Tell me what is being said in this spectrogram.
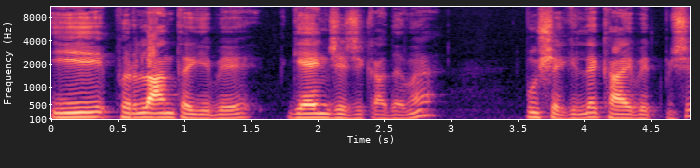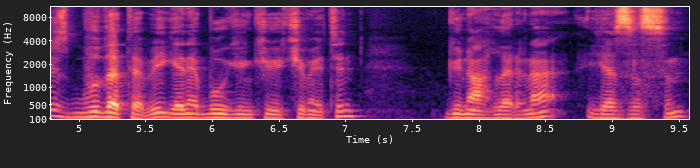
iyi pırlanta gibi gencecik adamı bu şekilde kaybetmişiz. Bu da tabii gene bugünkü hükümetin günahlarına yazılsın.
